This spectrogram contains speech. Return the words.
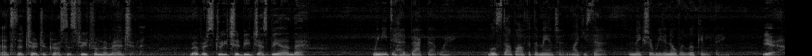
That's the church across the street from the mansion. River Street should be just beyond that. We need to head back that way. We'll stop off at the mansion, like you said, and make sure we didn't overlook anything. Yeah.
